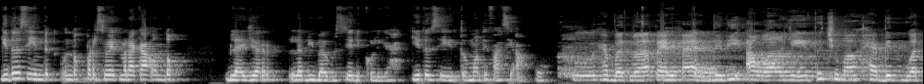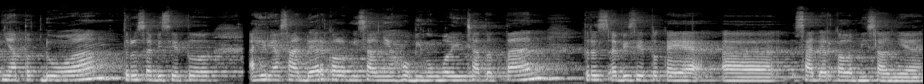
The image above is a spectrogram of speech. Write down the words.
gitu sih untuk untuk persuade mereka untuk belajar lebih bagusnya di kuliah gitu sih itu motivasi aku. Uh, hebat banget ya gitu. jadi awalnya itu cuma habit buat nyatet doang, terus habis itu akhirnya sadar kalau misalnya hobi ngumpulin catatan, terus habis itu kayak uh, sadar kalau misalnya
